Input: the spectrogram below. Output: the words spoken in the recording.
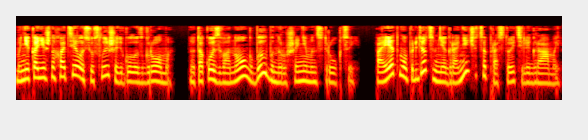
Мне, конечно, хотелось услышать голос Грома, но такой звонок был бы нарушением инструкций. Поэтому придется мне ограничиться простой телеграммой.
